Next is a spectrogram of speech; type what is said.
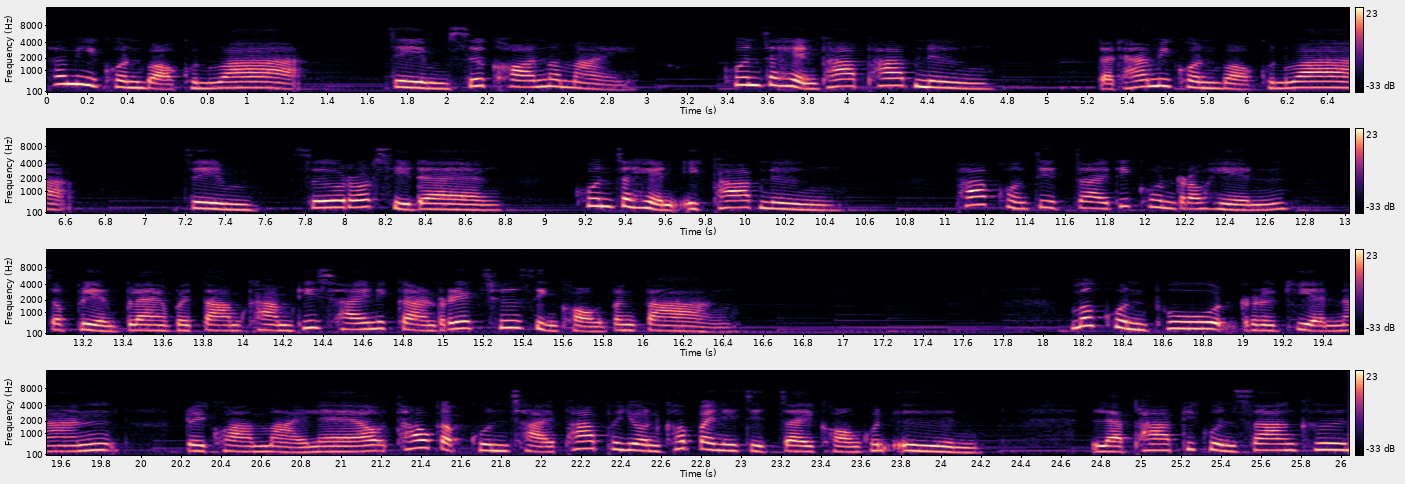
ถ้ามีคนบอกคุณว่า จิมซื้อค้อนมาใหม่ คุณจะเห็นภาพภาพหนึ่ง แต่ถ้ามีคนบอกคุณว่า จิม ซื้อรถสีแดง คุณจะเห็นอีกภาพหนึ่ง ภาพของจิตใจที่คนเราเห็นจะเปลี่ยนแปลงไปตามคำที่ใช้ในการเรียกชื่อสิ่งของต่างๆ เมื่อคุณพูดหรือเขียนนั้น โดยความหมายแล้วเท่ากับคุณฉายภาพยนตร์เข้าไปในจิตใจของคนอื่น และภาพที่คุณสร้างขึ้น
